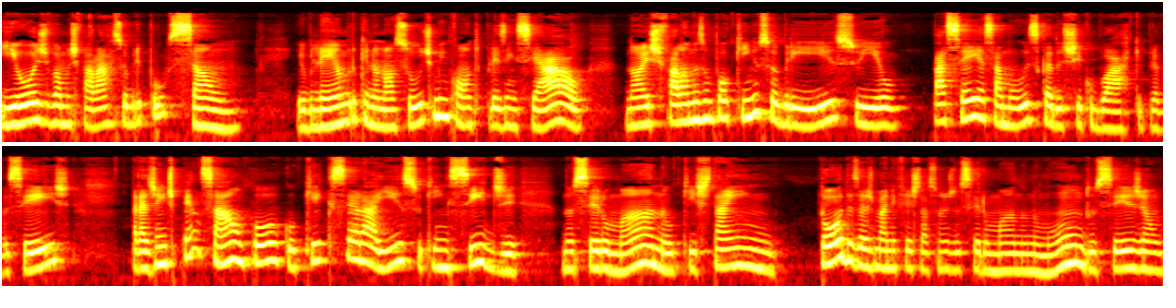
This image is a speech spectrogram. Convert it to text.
e hoje vamos falar sobre pulsão. Eu me lembro que no nosso último encontro presencial nós falamos um pouquinho sobre isso e eu passei essa música do Chico Buarque para vocês, para a gente pensar um pouco o que, que será isso que incide no ser humano, que está em todas as manifestações do ser humano no mundo, sejam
